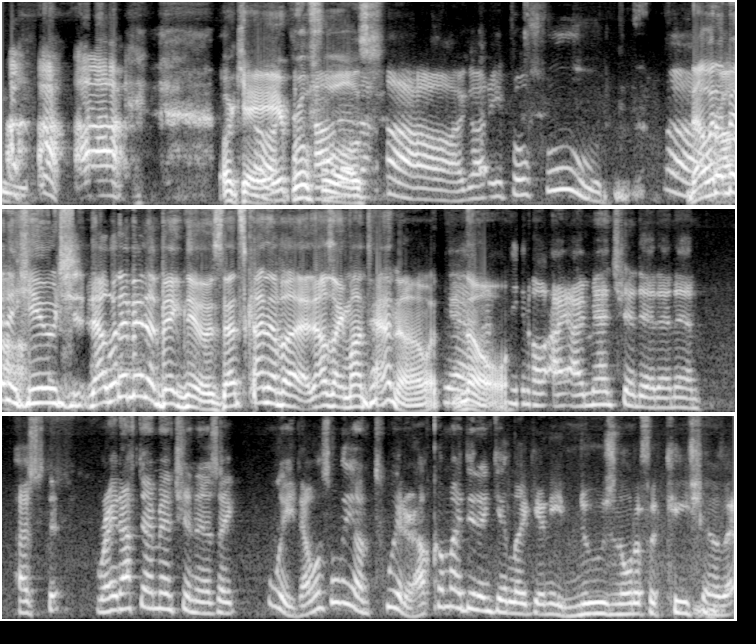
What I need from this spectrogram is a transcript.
okay, April Fools. Oh, I got April Fool. That would have been a huge. That would have been a big news. That's kind of a. I was like Montana. Yeah, no. You know, I, I mentioned it, and then I st- right after I mentioned it, I was like, wait, that was only on Twitter. How come I didn't get like any news notification? I was like,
